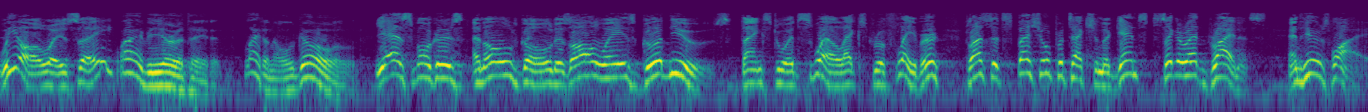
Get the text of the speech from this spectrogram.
We always say. Why be irritated? Light an old gold. Yes, smokers, an old gold is always good news, thanks to its swell extra flavor, plus its special protection against cigarette dryness. And here's why.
